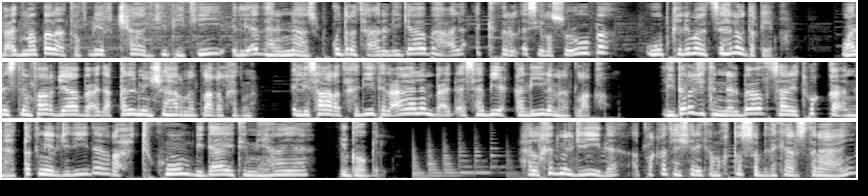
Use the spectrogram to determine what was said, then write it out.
بعد ما طلع تطبيق ChatGPT اللي أذهل الناس بقدرته على الإجابة على أكثر الأسئلة صعوبة وبكلمات سهلة ودقيقة. وهالاستنفار جاء بعد أقل من شهر من إطلاق الخدمة اللي صارت حديث العالم بعد أسابيع قليلة من إطلاقها. لدرجة أن البعض صار يتوقع أن التقنية الجديدة راح تكون بداية النهاية لجوجل. هالخدمة الجديدة أطلقتها شركة مختصة بالذكاء الاصطناعي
